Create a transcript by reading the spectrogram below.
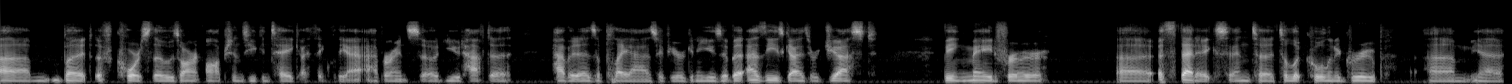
Um, but of course, those aren't options you can take. I think with the aberrant. so you'd have to have it as a play as if you're going to use it. But as these guys are just being made for uh, aesthetics and to, to look cool in a group, um, yeah,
